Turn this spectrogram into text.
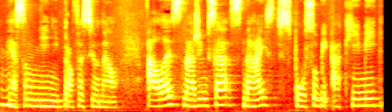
Mm. Ja som není profesionál. Ale snažím sa nájsť spôsoby, akými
